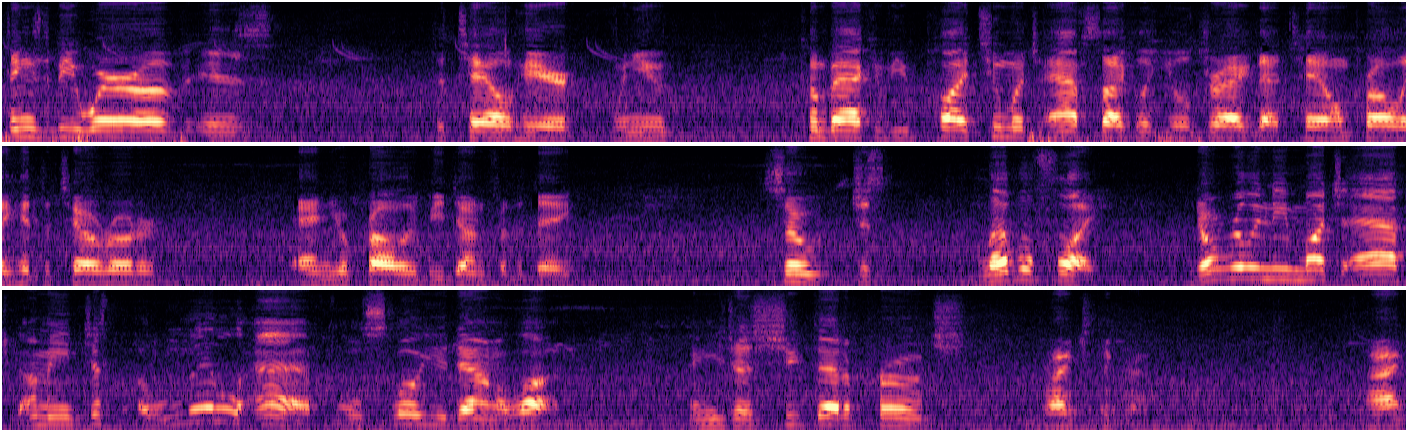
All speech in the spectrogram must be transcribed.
things to be aware of is the tail here. When you come back, if you apply too much aft cyclic, you'll drag that tail and probably hit the tail rotor, and you'll probably be done for the day. So just level flight. don't really need much aft. I mean, just a little aft will slow you down a lot. And you just shoot that approach right to the ground. Alright?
